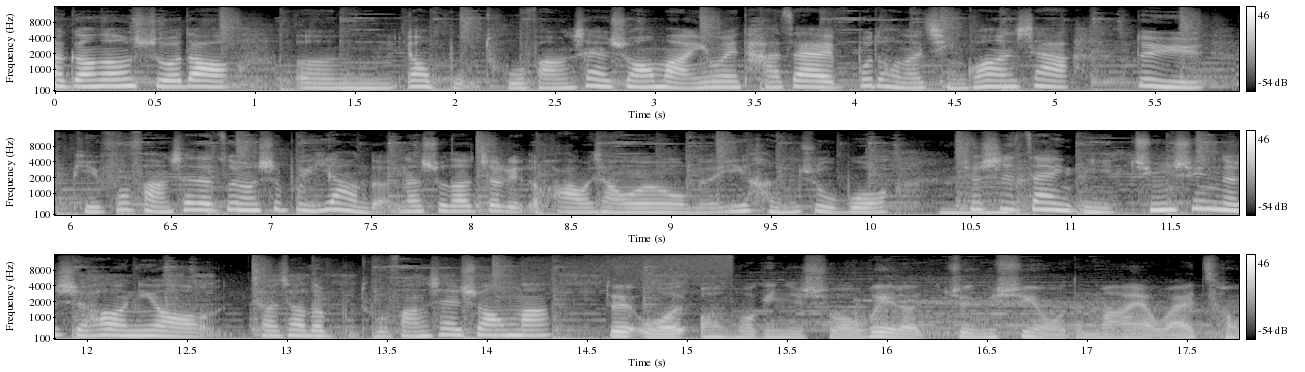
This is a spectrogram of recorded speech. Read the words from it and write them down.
那刚刚说到，嗯，要补涂防晒霜嘛，因为它在不同的情况下，对于皮肤防晒的作用是不一样的。那说到这里的话，我想问问我们的一恒主播，就是在你军训的时候，你有悄悄的补涂防晒霜吗？对我，哦，我跟你说，为了军训，我的妈呀，我还从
